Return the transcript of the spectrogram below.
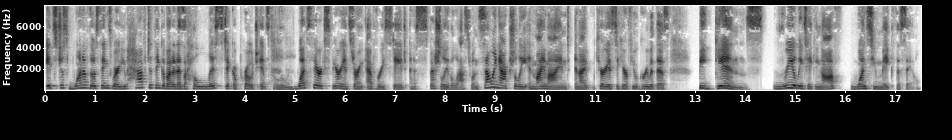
it's just one of those things where you have to think about it as a holistic approach. It's Absolutely. what's their experience during every stage and especially the last one. Selling actually, in my mind, and I'm curious to hear if you agree with this, begins really taking off once you make the sale.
